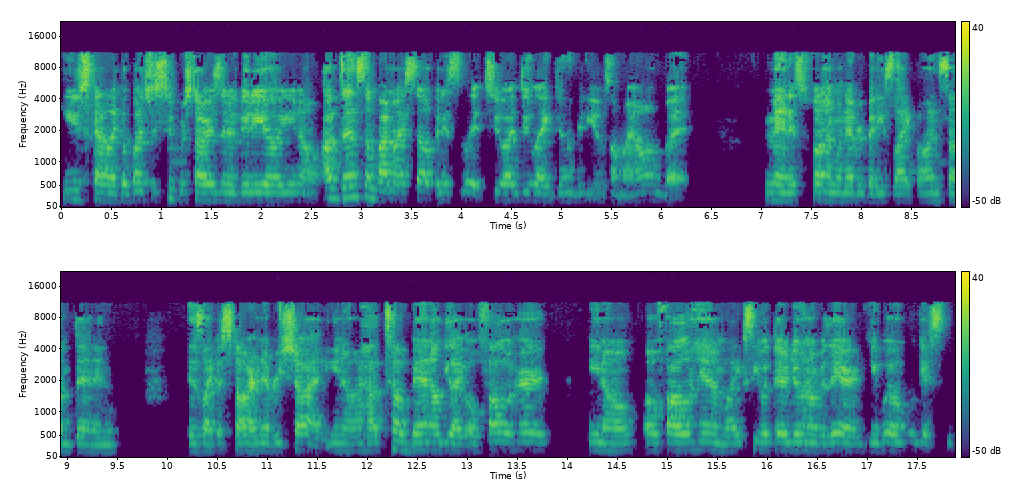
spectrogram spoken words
you just got like a bunch of superstars in a video, you know. I've done some by myself and it's lit too. I do like doing videos on my own, but man, it's fun when everybody's like on something and is like a star in every shot. You know, I'll tell Ben, I'll be like, oh, follow her, you know, oh, follow him, like see what they're doing over there. And he will, we'll get some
